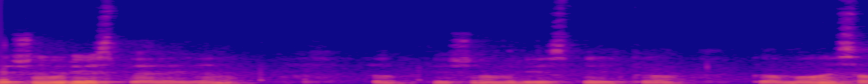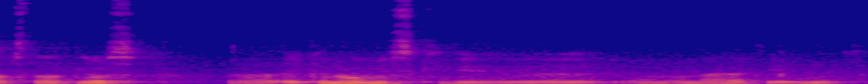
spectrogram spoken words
tiešām ir iespēja. Jā. Tā tiešām ir iespēja, kā, kā mājas apstākļos ekonomiski un ērti iegūt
